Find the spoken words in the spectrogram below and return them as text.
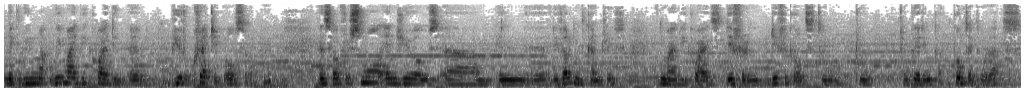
we we might, we might be quite uh, bureaucratic also. And so for small NGOs um, in uh, development countries, it might be quite different, difficult to, to, to get in contact with us.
